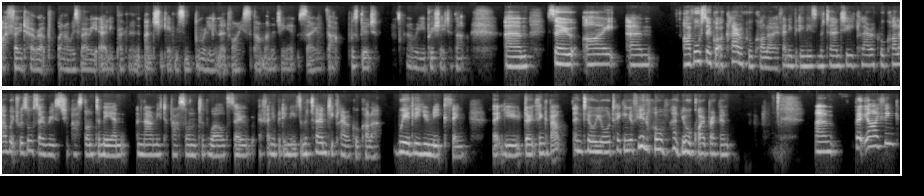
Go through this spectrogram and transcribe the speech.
I phoned her up when I was very early pregnant, and she gave me some brilliant advice about managing it. So that was good. I really appreciated that. Um, so I um, I've also got a clerical collar. If anybody needs a maternity clerical collar, which was also Ruth, she passed on to me and, and now need to pass on to the world. So if anybody needs a maternity clerical collar, weirdly unique thing that you don't think about until you're taking a funeral and you're quite pregnant. Um, but yeah, I think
